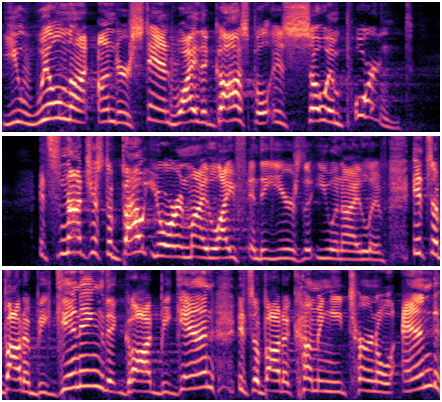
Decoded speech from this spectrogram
you will not understand why the gospel is so important. It's not just about your and my life in the years that you and I live. It's about a beginning that God began. It's about a coming eternal end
